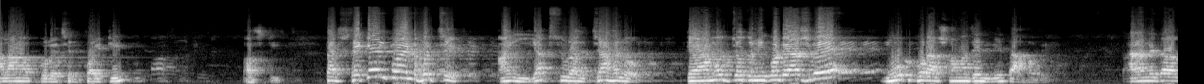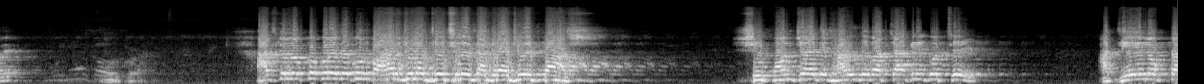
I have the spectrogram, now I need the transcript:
আলামত বলেছেন। কয়টি? পাঁচটি। তার সেকেন্ড পয়েন্ট হচ্ছে আই ইয়াকসুরাল জাহলো, কিয়ামত যত নিকটে আসবে, মূর্খরা সমাজের নেতা হবে। কারা নেতা হবে? মূর্খরা। আজকে লক্ষ্য করে দেখুন, বাহার জেলার যে ছেলেটা গ্রাজুয়েট পাস সে পঞ্চায়েতে ঝাড়ু দেবার চাকরি করছে, আর যে লোকটা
